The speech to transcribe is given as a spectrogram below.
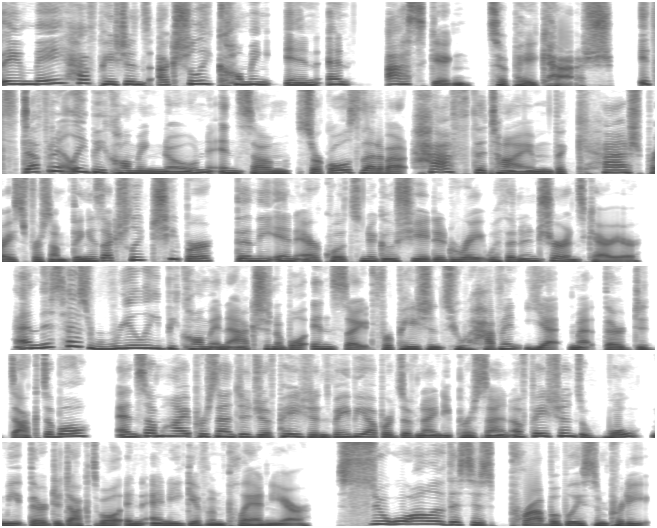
they may have patients actually coming in and asking to pay cash. It's definitely becoming known in some circles that about half the time the cash price for something is actually cheaper than the in air quotes negotiated rate with an insurance carrier. And this has really become an actionable insight for patients who haven't yet met their deductible and some high percentage of patients, maybe upwards of 90% of patients, won't meet their deductible in any given plan year. So, all of this is probably some pretty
